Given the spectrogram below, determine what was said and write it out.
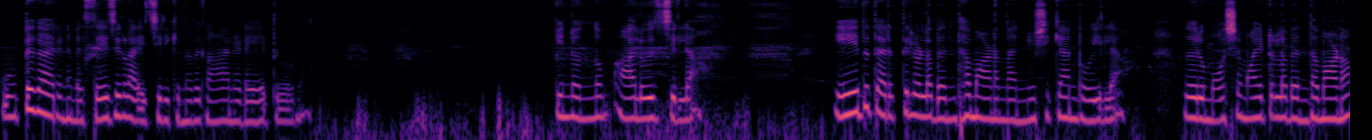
കൂട്ടുകാരന് മെസ്സേജുകൾ അയച്ചിരിക്കുന്നത് കാണാനിടയായി തീർന്നു. പിന്നൊന്നും ആലോചിച്ചില്ല. ഏത് തരത്തിലുള്ള ബന്ധമാണെന്ന് അന്വേഷിക്കാൻ പോയില്ല. അതൊരു മോശമായിട്ടുള്ള ബന്ധമാണോ?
